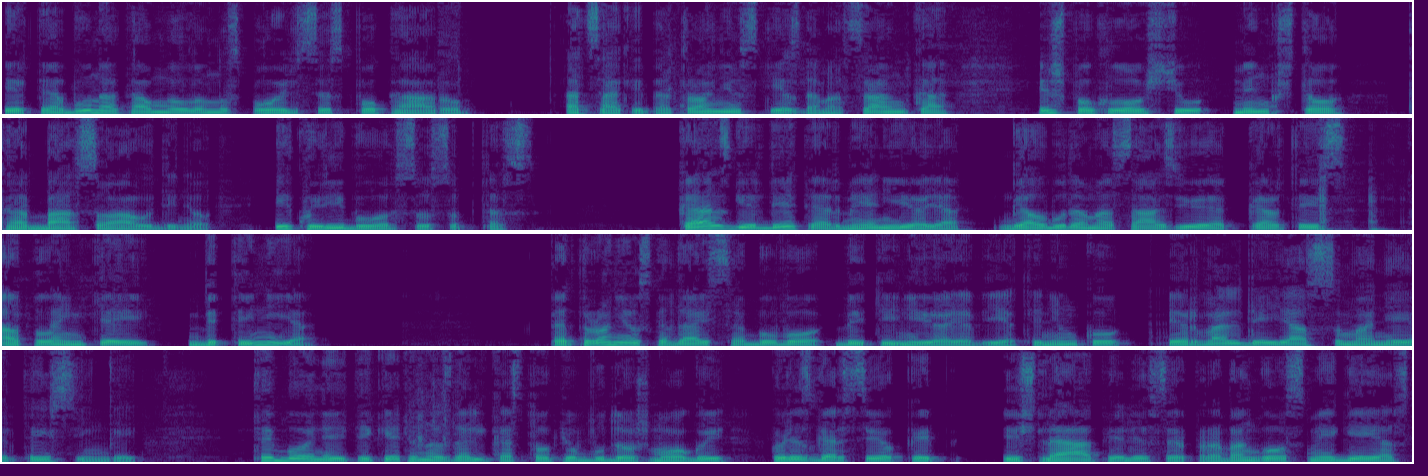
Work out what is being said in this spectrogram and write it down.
ir te būna tau malonus poilsis po karo, atsakė Petronijus, tiesdamas ranką iš pokloščių minkšto karbaso audinio, į kurį buvo susuptas. Kas girdėti Armenijoje, galbūdamas Azijoje kartais aplankiai Bitiniją? Petronijus kadaise buvo Bitinijoje vietininku ir valdė ją sumanė ir teisingai – Tai buvo neįtikėtinas dalykas tokio būdo žmogui, kuris garsėjo kaip išlepėlis ir prabangos mėgėjas,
